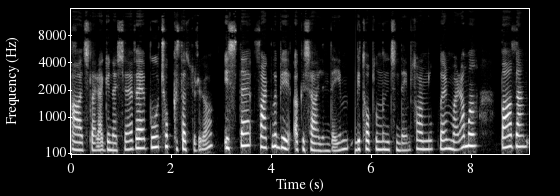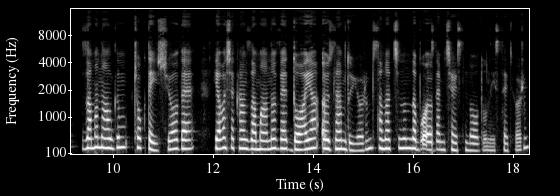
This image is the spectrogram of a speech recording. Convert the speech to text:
ağaçlara, güneşe ve bu çok kısa sürüyor. İşte farklı bir akış halindeyim, bir toplumun içindeyim, sorumluluklarım var ama bazen zaman algım çok değişiyor ve yavaş akan zamana ve doğaya özlem duyuyorum. Sanatçının da bu özlem içerisinde olduğunu hissediyorum.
